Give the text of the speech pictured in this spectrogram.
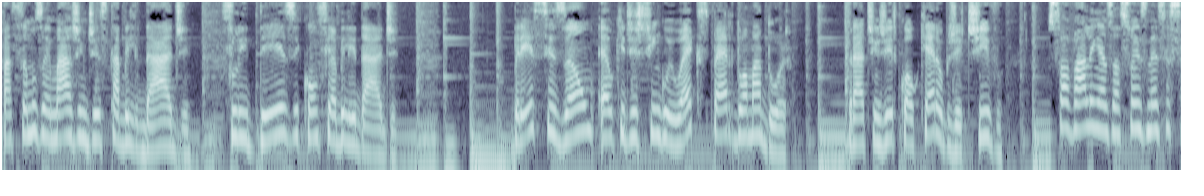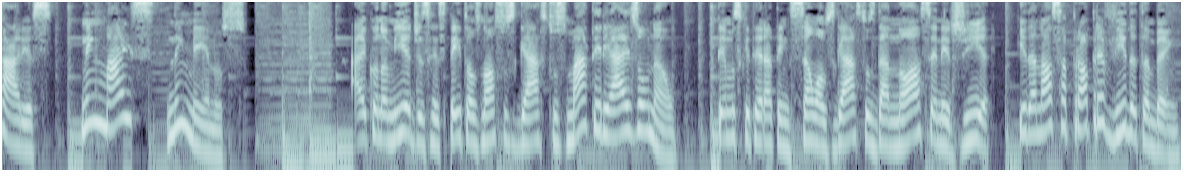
passamos a imagem de estabilidade, fluidez e confiabilidade. Precisão é o que distingue o expert do amador. Para atingir qualquer objetivo, só valem as ações necessárias, nem mais nem menos. A economia diz respeito aos nossos gastos materiais ou não. Temos que ter atenção aos gastos da nossa energia e da nossa própria vida também.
